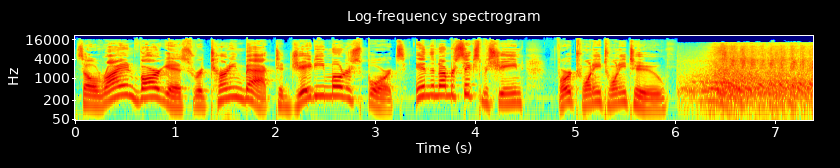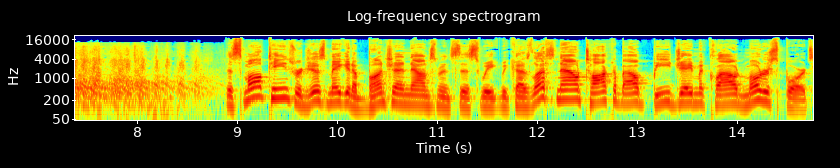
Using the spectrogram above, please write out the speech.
So Ryan Vargas returning back to JD Motorsports in the number six machine for 2022. The small teams were just making a bunch of announcements this week because let's now talk about BJ McLeod Motorsports.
